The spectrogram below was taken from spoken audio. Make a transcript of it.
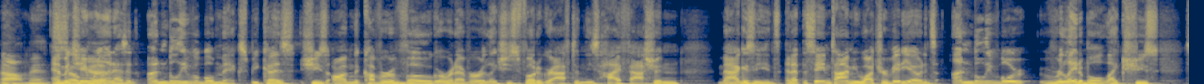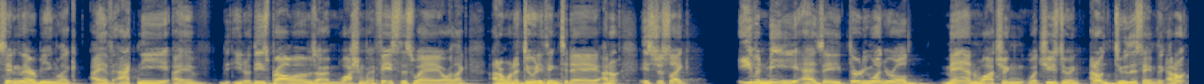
Oh man, Emma so Chamberlain good. has an unbelievable mix because she's on the cover of Vogue or whatever. Like she's photographed in these high fashion magazines. And at the same time, you watch her video and it's unbelievable relatable. Like she's sitting there being like, I have acne, I have, you know, these problems, I'm washing my face this way, or like, I don't want to do anything today. I don't, it's just like, even me as a 31 year old man watching what she's doing, I don't do the same thing. I don't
